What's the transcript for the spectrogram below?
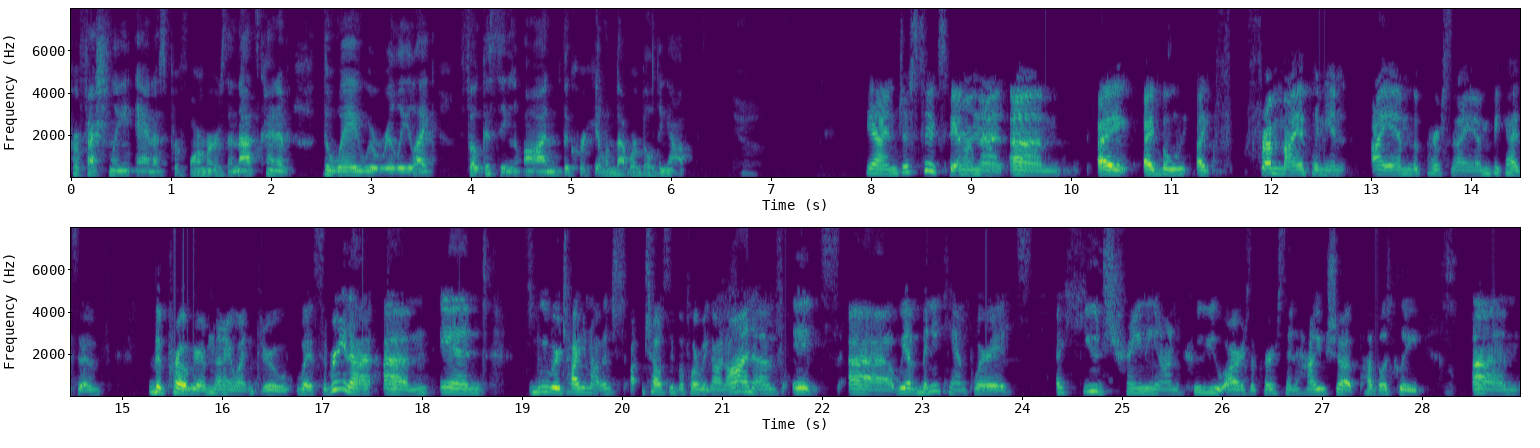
professionally and as performers and that's kind of the way we're really like focusing on the curriculum that we're building out. Yeah. Yeah, and just to expand on that, um, I I believe like from my opinion, I am the person I am because of the program that I went through with Sabrina. Um, and we were talking about this Chelsea before we got on of it's uh, we have mini camp where it's a huge training on who you are as a person, how you show up publicly. Um,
